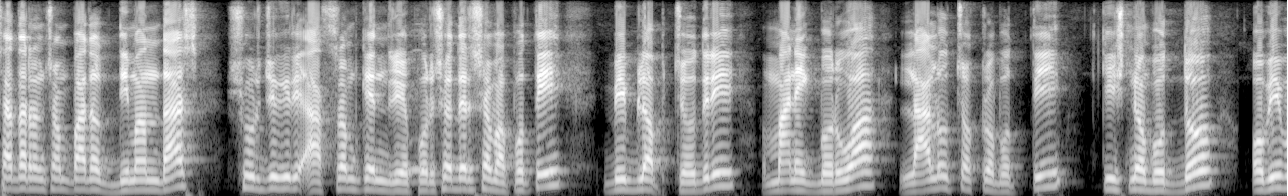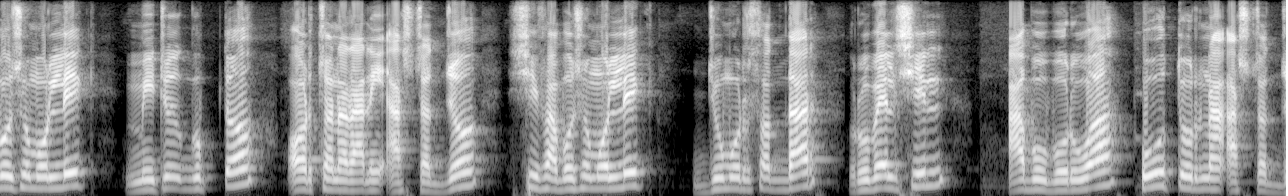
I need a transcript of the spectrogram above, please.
সাধারণ সম্পাদক দিমান দাস সূর্যগিরি আশ্রম কেন্দ্রীয় পরিষদের সভাপতি বিপ্লব চৌধুরী, মানিক বড়ুয়া, লালু চক্রবর্তী, কৃষ্ণ বৌদ্ধ অবি বসু মল্লিক, মিঠু গুপ্ত, অর্চনা রানী আশ্চর্য, শিফা বসু মল্লিক, জুমুর সর্দার, রুবেল শীল, আবু বড়ুয়া ও তুর্না আশ্চর্য।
